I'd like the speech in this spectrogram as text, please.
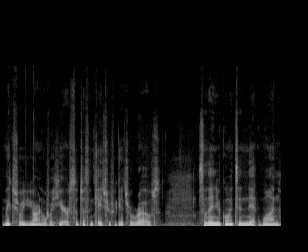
make sure you yarn over here. So just in case you forget your rows. So then you're going to knit one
